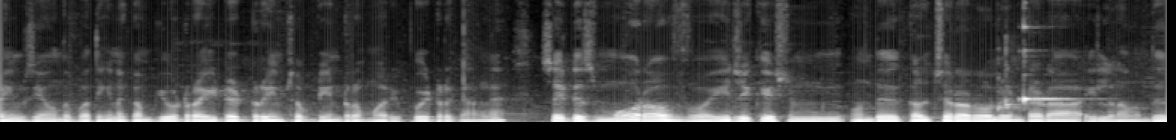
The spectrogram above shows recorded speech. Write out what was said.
ரைம்ஸே வந்து பார்த்தீங்கன்னா கம்ப்யூட்டர் ஐடட் ட்ரீம்ஸ் அப்படின்ற மாதிரி போயிட்டுருக்காங்க. So it is more of education வந்து கல்ச்சரல் ஓரியன்டாக இல்லைனா வந்து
